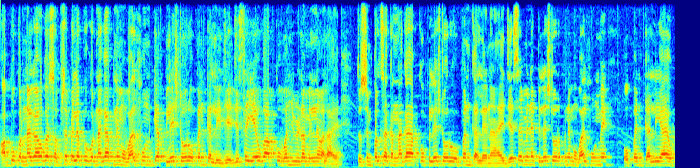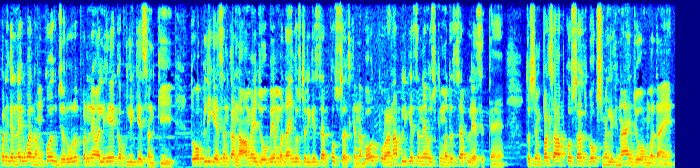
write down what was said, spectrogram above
आपको करना क्या होगा, सबसे पहले आपको करना क्या, अपने मोबाइल फ़ोन का प्ले स्टोर ओपन कर लीजिए, जिससे ये होगा, आपको वन जी मिलने वाला है। तो सिंपल सा करना का है, आपको प्ले स्टोर ओपन कर लेना है। जैसे मैंने प्ले स्टोर अपने मोबाइल फ़ोन में ओपन कर लिया है ओपन करने के बाद हमको एक ज़रूरत पड़ने वाली है एक अप्लीकेशन की। तो अप्लीकेशन का नाम है, जो भी हम बताएँगे उस तरीके से आपको सर्च करना। बहुत पुराना अप्लीकेशन है, उसकी मदद से आप ले सकते हैं। तो सिंपल सा आपको सर्च बॉक्स में लिखना है, जो हम बताएँ।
